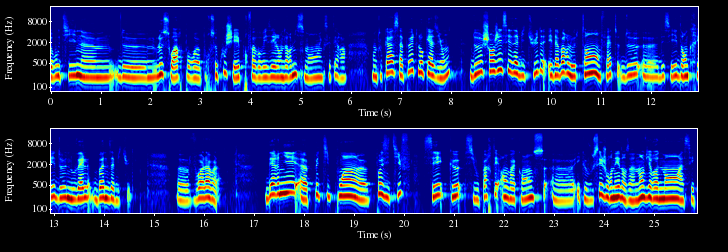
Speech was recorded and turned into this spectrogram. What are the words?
routines euh, de le soir pour, se coucher, pour favoriser l'endormissement, etc. En tout cas, ça peut être l'occasion de changer ses habitudes et d'avoir le temps en fait de d'essayer d'ancrer de nouvelles bonnes habitudes. voilà, voilà. Dernier petit point positif, c'est que si vous partez en vacances euh, et que vous séjournez dans un environnement assez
